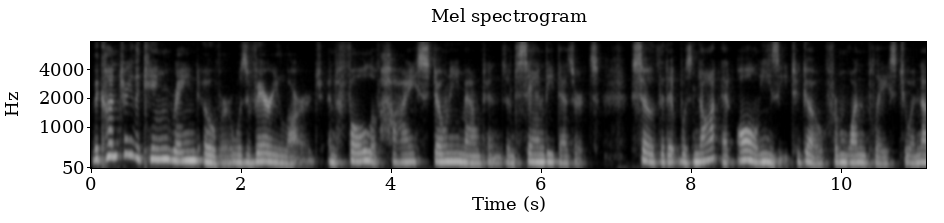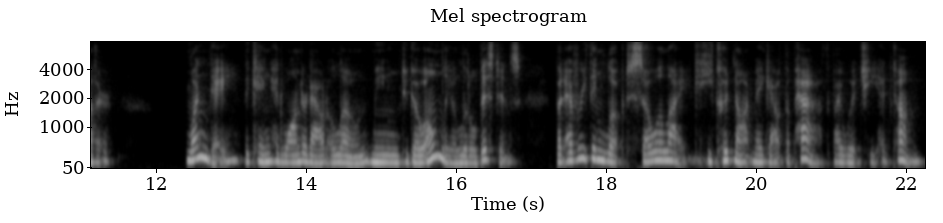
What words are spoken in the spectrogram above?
The country the king reigned over was very large and full of high, stony mountains and sandy deserts, so that it was not at all easy to go from one place to another. One day the king had wandered out alone, meaning to go only a little distance but everything looked so alike he could not make out the path by which he had come.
